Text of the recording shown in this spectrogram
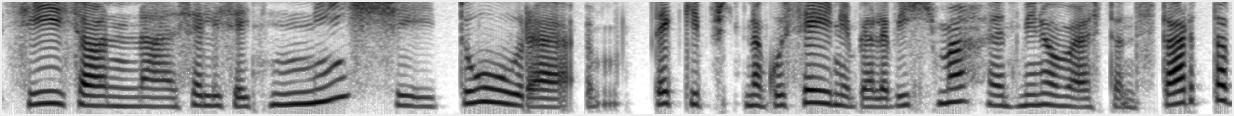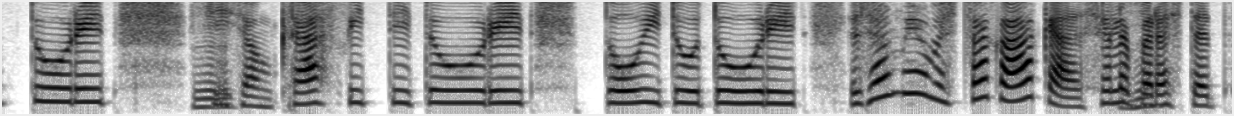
siis on äh, selliseid nišituure, tekib nagu seeni peale vihma, et minu meelest on startup tuurid mm., siis on graffiti tuurid, toidutuurid ja see on minu meelest väga äge, sellepärast et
